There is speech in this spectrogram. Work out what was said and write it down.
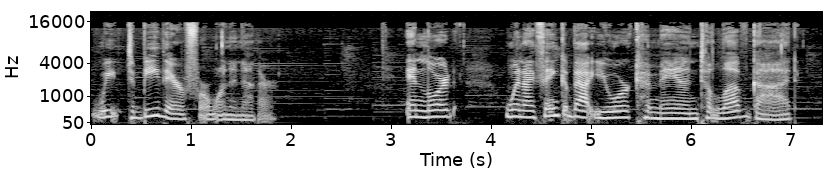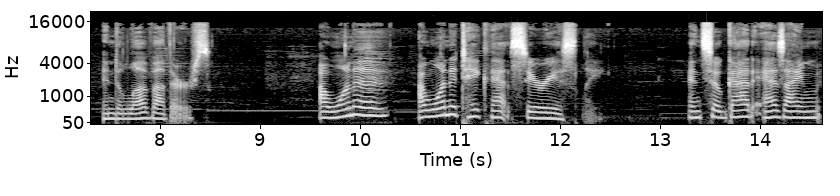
we to be there for one another. And Lord, when I think about your command to love God and to love others, I want to I want to take that seriously. And so God, as I'm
